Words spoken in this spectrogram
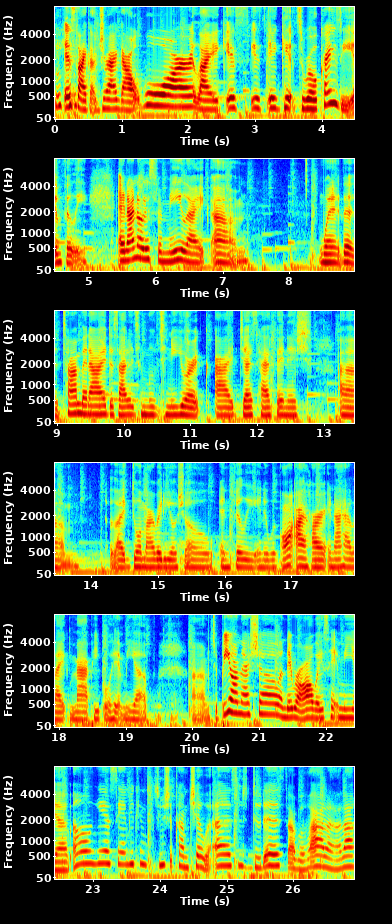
it's like a drag out war. Like it's, it's it gets real crazy in Philly, and I noticed for me like um when the time that I decided to move to New York, I just had finished um like doing my radio show in Philly and it was on iHeart and I had like mad people hit me up um, to be on that show and they were always hitting me up oh yeah Sam you can you should come chill with us you should do this blah blah blah blah blah.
